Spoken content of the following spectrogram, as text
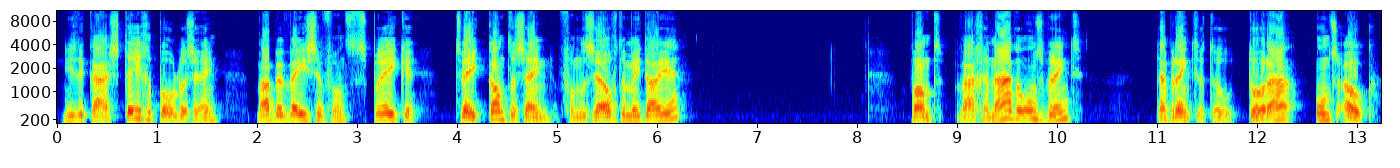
niet elkaars tegenpolen zijn, maar bij wijze van spreken twee kanten zijn van dezelfde medaille? Want waar genade ons brengt, daar brengt de Torah ons ook.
